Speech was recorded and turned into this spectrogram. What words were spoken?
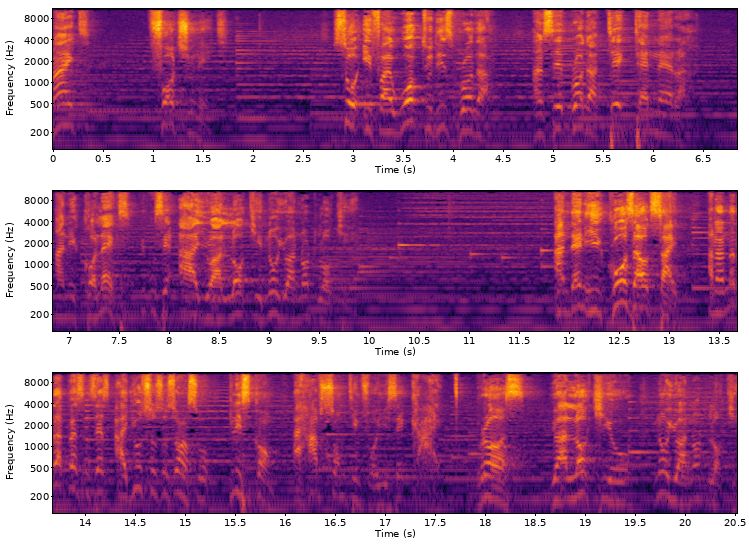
Right? Fortunate. So if I walk to this brother and say, brother, take 10 naira and he collects, people say, ah, you are lucky. No, you are not lucky. And then he goes outside and another person says, are you so, so, so, and so? Please come. I have something for you. say, Kai, bros, you are lucky. Oh. No, you are not lucky.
